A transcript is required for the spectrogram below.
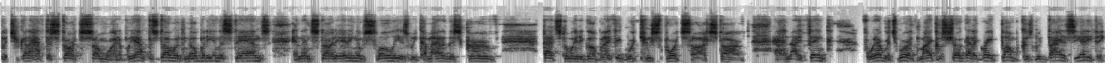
but you're going to have to start somewhere. If we have to start with nobody in the stands and then start adding them slowly as we come out of this curve, that's the way to go. But I think we're too sports starved. And I think, for whatever it's worth, Michael's show got a great bump because we're dying to see anything.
